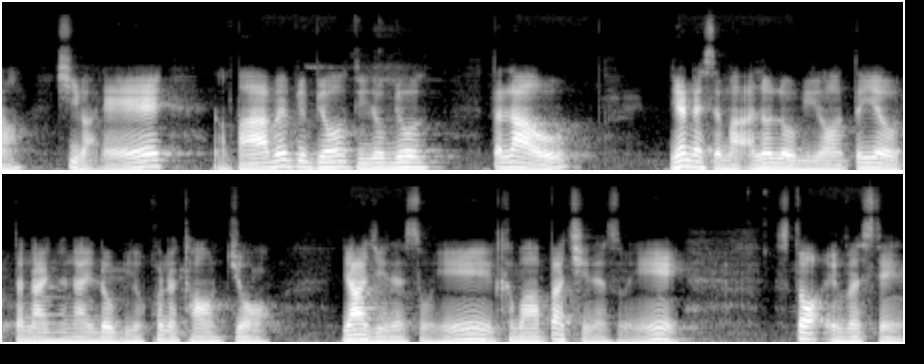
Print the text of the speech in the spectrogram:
နော်ရှိပါတယ်နော်ဘာပဲပြောပြောဒီလိုမျိုးတစ်လောက်ကိုရက်နဲ့စမှာအလုပ်လုပ်ပြီးတော့တရက်ကိုတနိုင်နှစ်နိုင်လုပ်ပြီးတော့9000ကျော်ရကျင်တယ်ဆိုရင်ခမာပတ်ချင်တယ်ဆိုရင် stock investing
